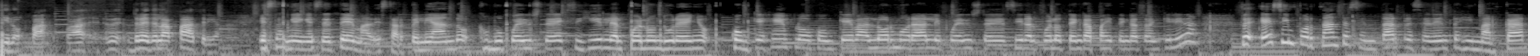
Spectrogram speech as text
si los padres de la patria están en ese tema de estar peleando, ¿cómo puede usted exigirle al pueblo hondureño, con qué ejemplo o con qué valor moral le puede usted decir al pueblo tenga paz y tenga tranquilidad? Entonces, es importante sentar precedentes y marcar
